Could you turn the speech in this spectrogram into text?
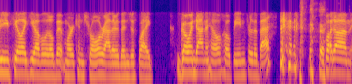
so you feel like you have a little bit more control rather than just like going down a hill hoping for the best. but um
